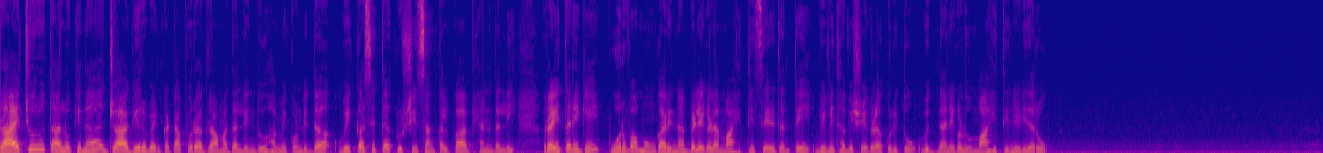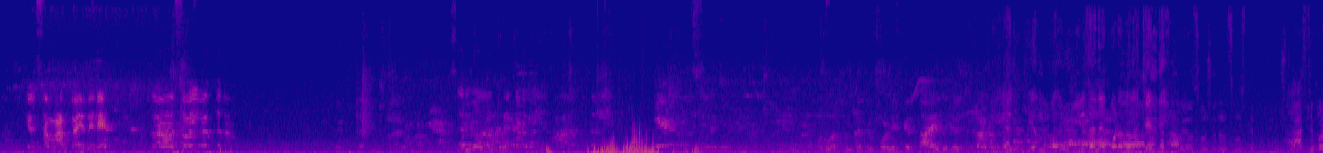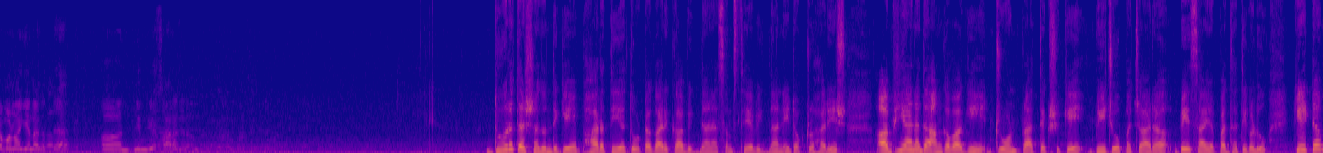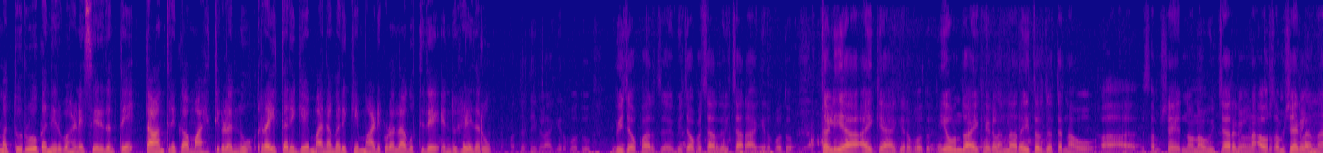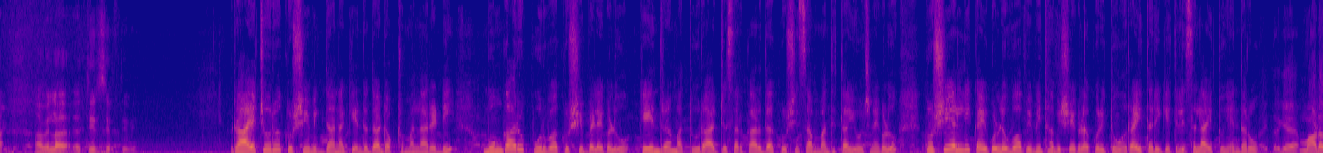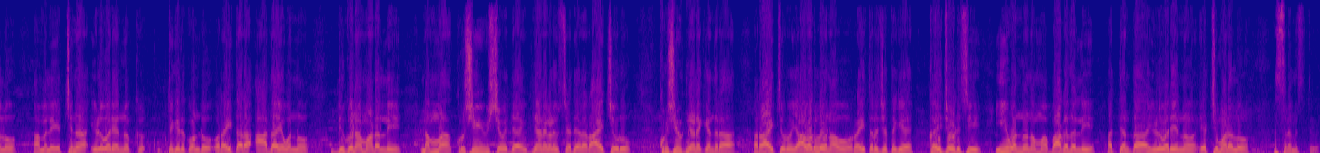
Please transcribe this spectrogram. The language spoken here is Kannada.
ರಾಯಚೂರು ತಾಲೂಕಿನ ಜಾಗೀರ್ ವೆಂಕಟಾಪುರ ಗ್ರಾಮದಲ್ಲಿಂದು ಹಮ್ಮಿಕೊಂಡಿದ್ದ ವಿಕಸಿತ ಕೃಷಿ ಸಂಕಲ್ಪ ಅಭಿಯಾನದಲ್ಲಿ ರೈತರಿಗೆ ಪೂರ್ವ ಮುಂಗಾರಿನ ಬೆಳೆಗಳ ಮಾಹಿತಿ ಸೇರಿದಂತೆ ವಿವಿಧ ವಿಷಯಗಳ ಕುರಿತು ವಿಜ್ಞಾನಿಗಳು ಮಾಹಿತಿ ನೀಡಿದರು. ಏನಾಗುತ್ತೆ ನಿಮಗೆ ಸಾರಜನಕ ದೂರದರ್ಶನದೊಂದಿಗೆ ಭಾರತೀಯ ತೋಟಗಾರಿಕಾ ವಿಜ್ಞಾನ ಸಂಸ್ಥೆಯ ವಿಜ್ಞಾನಿ ಡಾ ಹರೀಶ್, ಅಭಿಯಾನದ ಅಂಗವಾಗಿ ಡ್ರೋನ್ ಪ್ರಾತ್ಯಕ್ಷಿಕೆ, ಬೀಜೋಪಚಾರ, ಬೇಸಾಯ ಪದ್ಧತಿಗಳು, ಕೀಟ ಮತ್ತು ರೋಗ ನಿರ್ವಹಣೆ ಸೇರಿದಂತೆ ತಾಂತ್ರಿಕ ಮಾಹಿತಿಗಳನ್ನು ರೈತರಿಗೆ ಮನವರಿಕೆ ಮಾಡಿಕೊಡಲಾಗುತ್ತಿದೆ ಎಂದು ಹೇಳಿದರು. ಪದ್ಧತಿಗಳಾಗಿರ್ಬೋದು, ಬೀಜೋಪಾರ, ಬೀಜೋಪಚಾರದ ವಿಚಾರ ಆಗಿರ್ಬೋದು, ತಳಿಯ ಆಯ್ಕೆ ಆಗಿರ್ಬೋದು, ಈ ಒಂದು ಆಯ್ಕೆಗಳನ್ನು ರೈತರ ಜೊತೆ ನಾವು ಸಂಶಯ, ನಾವು ವಿಚಾರಗಳನ್ನ, ಅವ್ರ ಸಂಶಯಗಳನ್ನು ನಾವೆಲ್ಲ, ತೀರಿಸಿರ್ತೀವಿ. ರಾಯಚೂರು ಕೃಷಿ ವಿಜ್ಞಾನ ಕೇಂದ್ರದ ಡಾಕ್ಟರ್ ಮಲ್ಲಾರೆಡ್ಡಿ, ಮುಂಗಾರು ಪೂರ್ವ ಕೃಷಿ ಬೆಳೆಗಳು, ಕೇಂದ್ರ ಮತ್ತು ರಾಜ್ಯ ಸರ್ಕಾರದ ಕೃಷಿ ಸಂಬಂಧಿತ ಯೋಜನೆಗಳು, ಕೃಷಿಯಲ್ಲಿ ಕೈಗೊಳ್ಳುವ ವಿವಿಧ ವಿಷಯಗಳ ಕುರಿತು ರೈತರಿಗೆ ತಿಳಿಸಲಾಯಿತು ಎಂದರು. ರೈತರಿಗೆ ಮಾಡಲು ಆಮೇಲೆ ಹೆಚ್ಚಿನ ಇಳುವರಿಯನ್ನು ತೆಗೆದುಕೊಂಡು ರೈತರ ಆದಾಯವನ್ನು ದ್ವಿಗುಣ ಮಾಡಲಿ ನಮ್ಮ ಕೃಷಿ ವಿಶ್ವವಿದ್ಯಾಲಯ, ವಿಜ್ಞಾನಗಳ ವಿಶ್ವವಿದ್ಯಾಲಯ ರಾಯಚೂರು, ಕೃಷಿ ವಿಜ್ಞಾನ ಕೇಂದ್ರ ರಾಯಚೂರು ಯಾವಾಗಲೂ ನಾವು ರೈತರ ಜೊತೆಗೆ ಕೈ ಜೋಡಿಸಿ ಈ ಒಂದು ನಮ್ಮ ಭಾಗದಲ್ಲಿ ಅತ್ಯಂತ ಇಳುವರಿಯನ್ನು ಹೆಚ್ಚು ಮಾಡಲು ಶ್ರಮಿಸ್ತೇವೆ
